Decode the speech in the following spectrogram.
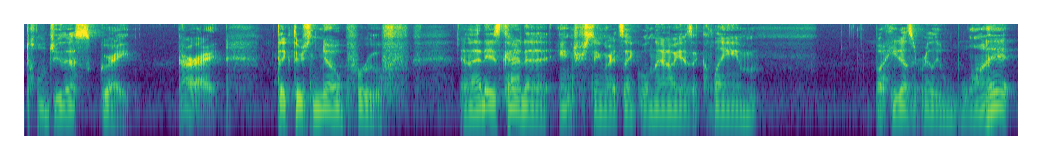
told you this? Great, all right." Like, there's no proof, and that is kind of interesting. Where it's like, well, now he has a claim, but he doesn't really want it.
